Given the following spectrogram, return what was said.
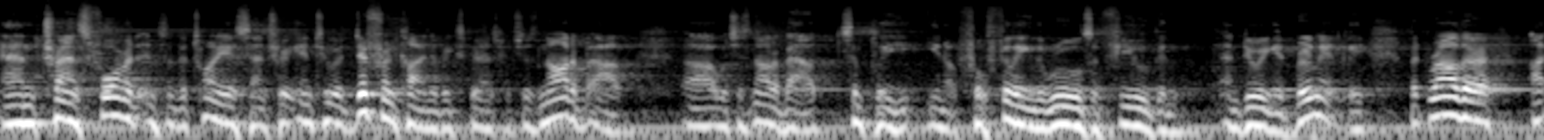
and transform it into the 20th century into a different kind of experience, which is not about uh, which is not about simply you know, fulfilling the rules of fugue and, and doing it brilliantly, but rather uh,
